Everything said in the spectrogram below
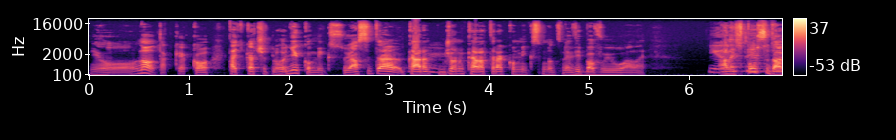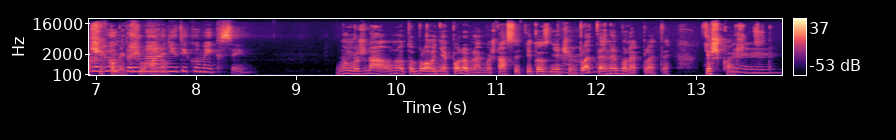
Jo, no tak jako taťka četl hodně komiksů. Já si ta Car- Hmm. John Cartera komiks moc nevybavuju, ale Jo, Ale spoustu dalších komiksů, primárně ty komiksy. no možná, ono to bylo hodně podobné. Možná se ti to s něčím No. plete nebo neplete. Těžko je říct. Mm-mm.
